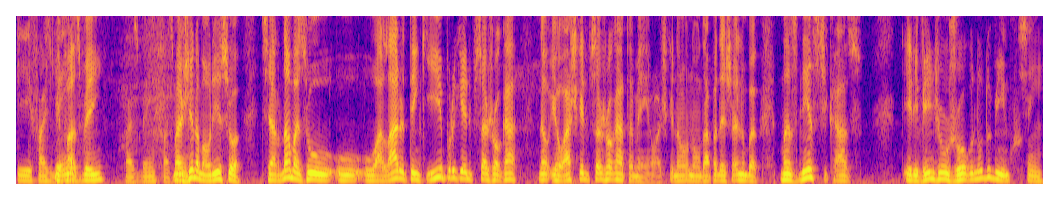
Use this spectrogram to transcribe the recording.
E faz E bem. faz bem. Faz bem, faz Imagina, Maurício, disseram, não, mas o, o, o Alário tem que ir porque ele precisa jogar. Não, eu acho que ele precisa jogar também. Eu acho que não, não dá para deixar ele no banco. Mas neste caso, ele vem de um jogo no domingo. bem. Sim.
